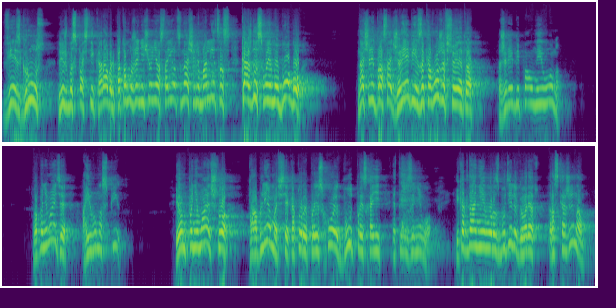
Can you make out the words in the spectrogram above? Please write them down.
весь груз, лишь бы спасти корабль. Потом уже ничего не остается, начали молиться каждый своему Богу. Начали бросать жребий. За кого же все это? Жребий пал на Иону. Вы понимаете? А Иона спит. И он понимает, что проблемы все, которые происходят, будут происходить, это из-за него. И когда они его разбудили, говорят, расскажи нам,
